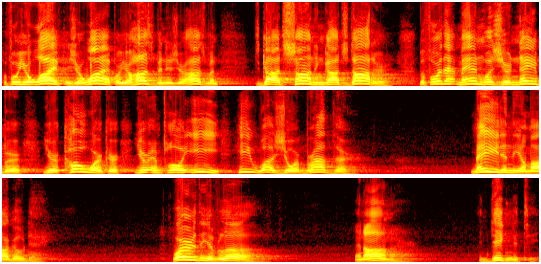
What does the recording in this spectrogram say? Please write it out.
Before your wife is your wife or your husband is your husband, it's God's son and God's daughter. Before that man was your neighbor, your co-worker, your employee, he was your brother. Made in the imago Dei. Worthy of love and honor and dignity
